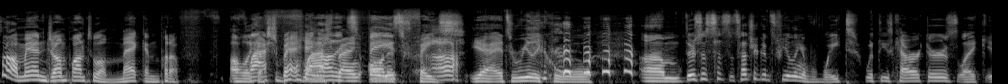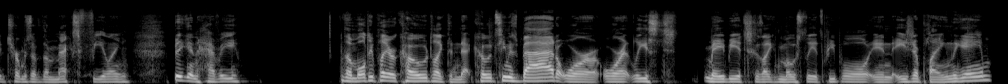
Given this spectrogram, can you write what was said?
Saw a man jump onto a mech and put a f- oh, like a flashbang, on, its face. on its face. Ah. Yeah, it's really cool. um, there's a, such, such a good feeling of weight with these characters, like in terms of the mechs feeling big and heavy. The multiplayer code, like the net code, seems bad, or or at least maybe it's because like mostly it's people in Asia playing the game,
